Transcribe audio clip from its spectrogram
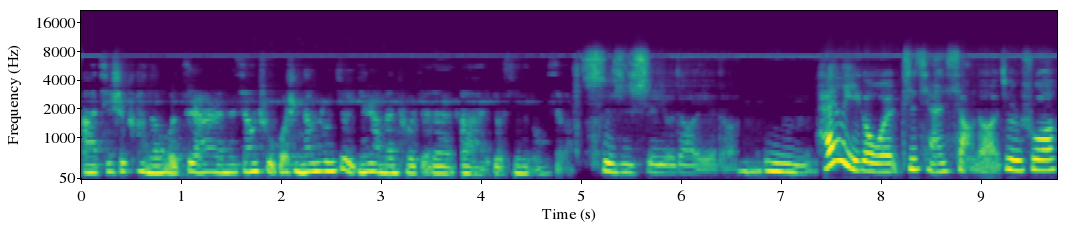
啊，其实可能我自然而然的相处过程当中就已经让 mentor 觉得啊有新的东西了。是是是，有道理有道理。嗯，还有一个我之前想的，就是说。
